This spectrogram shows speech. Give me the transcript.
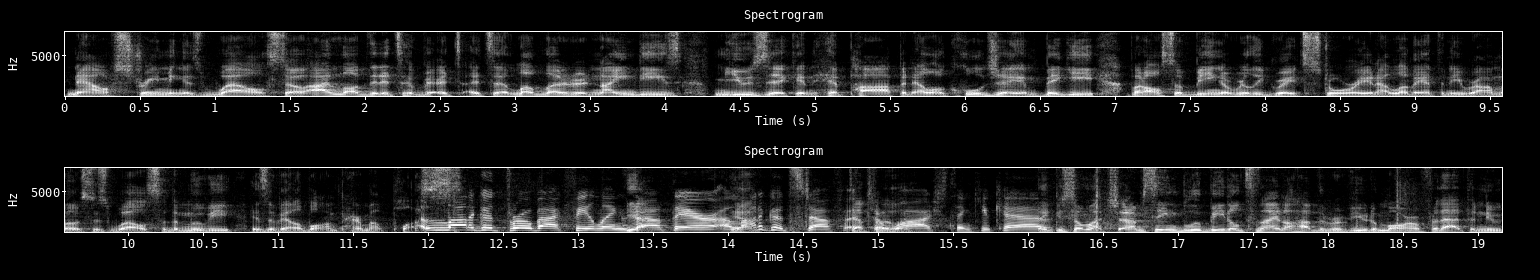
now streaming as well. So I loved it. It's a it's, it's a love letter to '90s music and hip hop and LL Cool J and Biggie, but also being a really great story. And I love Anthony Ramos as well. So the movie is available on Paramount Plus. a lot of good throwback feelings Yeah. out there. A Yeah. lot of good stuff Definitely. to watch. Thank you, Kev. Thank you so much. And I'm seeing Blue Beetle tonight. I'll have the review tomorrow for that, the new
